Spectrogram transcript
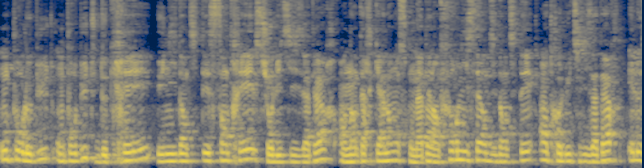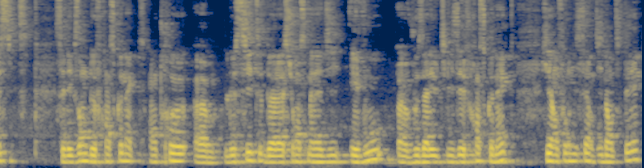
ont pour, but, ont pour but de créer une identité centrée sur l'utilisateur en intercalant ce qu'on appelle un fournisseur d'identité entre l'utilisateur et le site. c'est l'exemple de France Connect. Entre le site de l'assurance maladie et vous, vous allez utiliser France Connect, qui est un fournisseur d'identité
